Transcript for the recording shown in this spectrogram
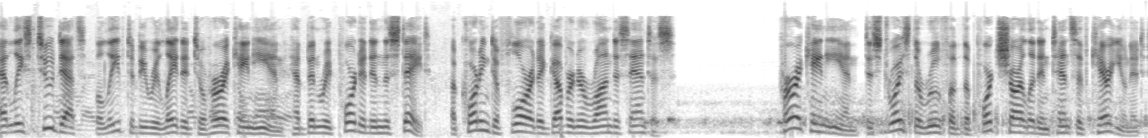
At least two deaths believed to be related to Hurricane Ian have been reported in the state, according to Florida Governor Ron DeSantis. Hurricane Ian destroys the roof of the Port Charlotte Intensive Care Unit,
